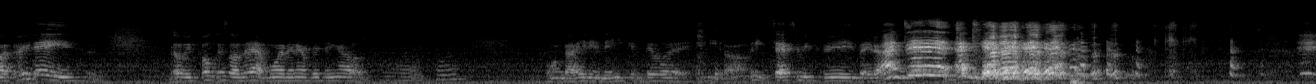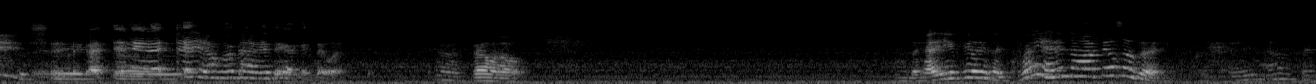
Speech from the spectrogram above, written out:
about? Three days. Really focus on that more than everything else. Mhm. One guy, he didn't think he could do it. He, um, he texted me three days later. I did it! I did it! I did it! I did it! Oh my god, I didn't think I could do it. I fell out. I was like, how do you feel? He's like, great. I didn't know I feel so good. I was like,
